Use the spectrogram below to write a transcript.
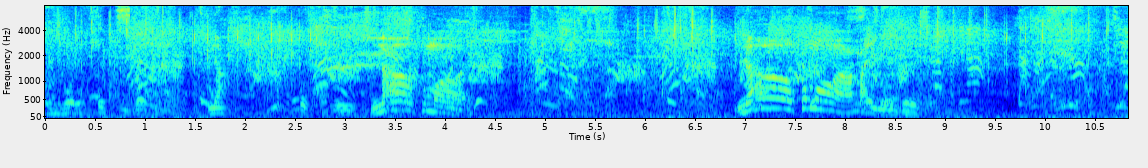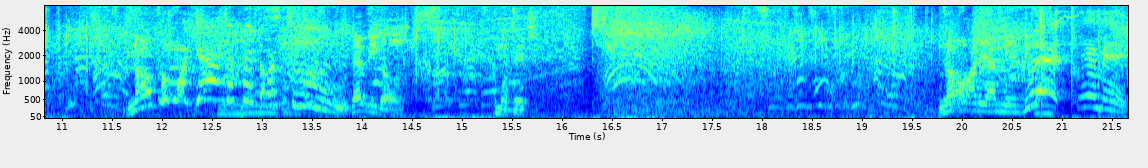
in 150 button. No. No, come on. No, come on. I might lose this. No, come on, yes, I pressed R2. There we go. Come on, bitch. No, I didn't mean to do that. Damn it.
